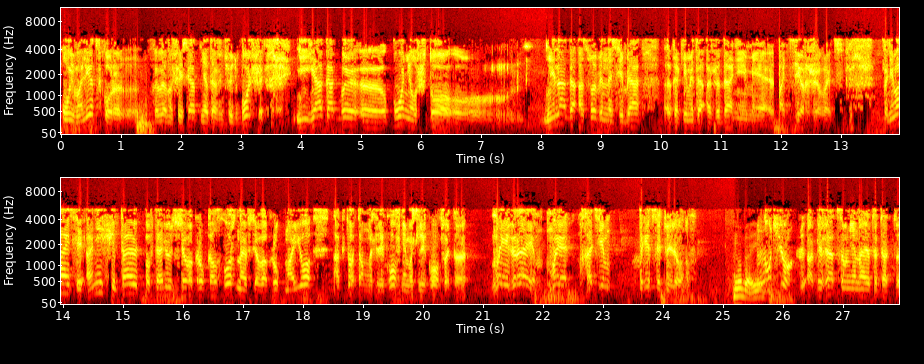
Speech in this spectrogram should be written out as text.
уйма лет скоро, ХВНу 60, мне даже чуть больше, и я как бы э, понял, что не надо особенно себя э, какими-то ожиданиями поддерживать. Понимаете, они считают, повторюсь, все вокруг колхозное, все вокруг мое, а кто там Масляков, не Масляков, это... Мы играем, мы хотим 30 миллионов. Ну да. И... Ну что, обижаться мне на это как-то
